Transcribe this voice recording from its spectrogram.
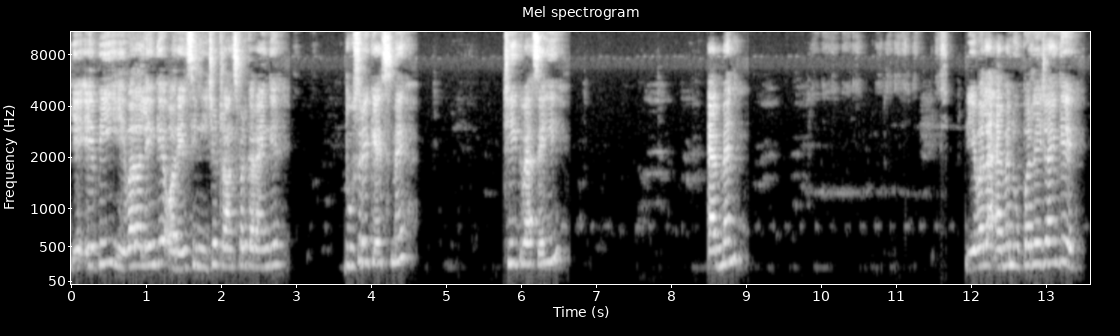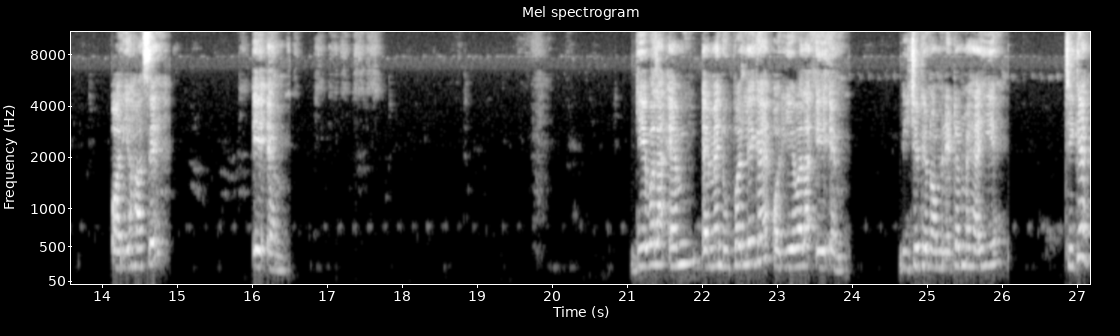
ये ए बी ये वाला लेंगे और ए सी नीचे ट्रांसफ़र कराएँगे। दूसरे केस में ठीक वैसे ही। एम एन ये वाला एम एन ऊपर ले जाएँगे और यहाँ से ए एम ये वाला एम एम एन ऊपर ले गए और ये वाला ए एम नीचे डिनोमिनेटर में है ही है ठीक है?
